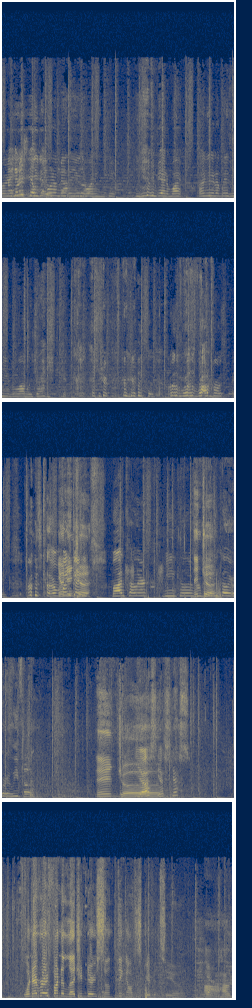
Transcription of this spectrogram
I'm you, gonna you, still you just want to with admit that you you, want to you give me behind why I'm just gonna place where you belong in the trash can. That's your Rose, Rose, Rob Rose face. Rose color, Yo, mod Ninja. color, mod color, mean color, Ninja. Ninja. color, or leaf color. Ninja. Yes, yes, yes. Whenever I find a legendary something, I'll just give it to you. Ah, how nice.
